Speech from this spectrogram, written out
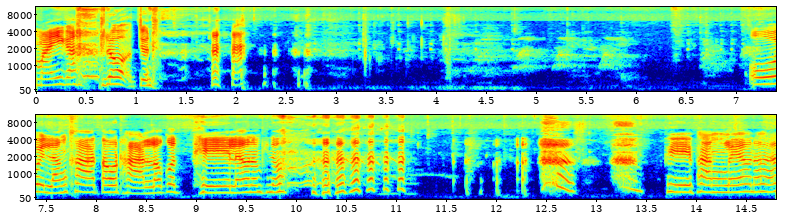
ไม้ก็โดดจน โอ้ยหลังคาเตาถ่านเราก็เทแล้วนะพี่น้อง เพพังแล้วนะคะ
